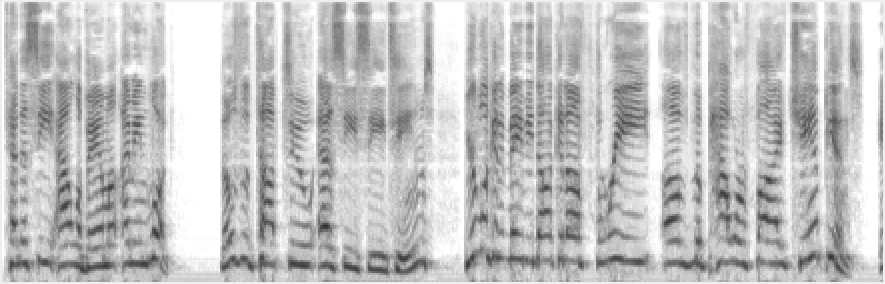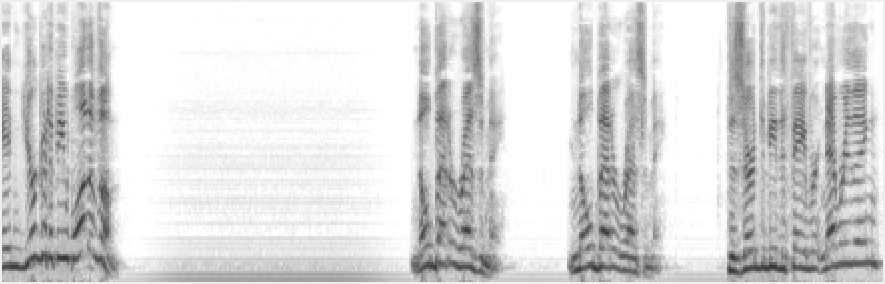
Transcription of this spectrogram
Tennessee, Alabama. I mean, look, those are the top two SEC teams. You're looking at maybe knocking off three of the Power Five champions, and you're going to be one of them. No better resume. No better resume. Deserve to be the favorite and everything.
